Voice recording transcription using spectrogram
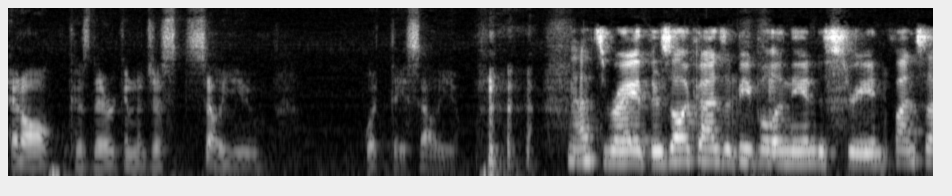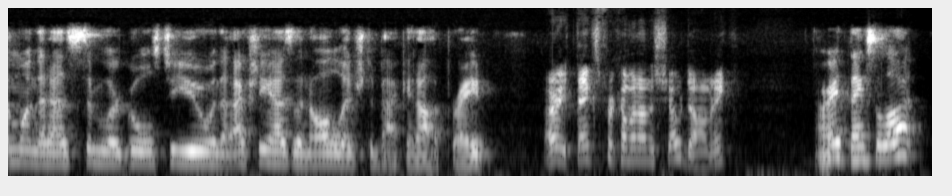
at all, because they're going to just sell you what they sell you. That's right. There's all kinds of people in the industry, and find someone that has similar goals to you and that actually has the knowledge to back it up, right? All right. Thanks for coming on the show, Dominique. All right. Thanks a lot.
